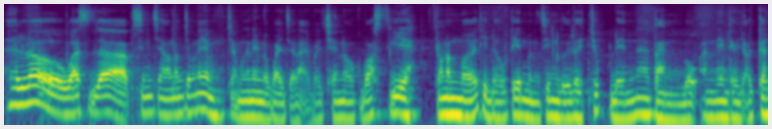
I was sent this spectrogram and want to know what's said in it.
Hello, what's up? Xin chào 500 anh em, chào mừng anh em đã quay trở lại với channel của Boss Gear. Trong năm mới thì đầu tiên mình xin gửi lời chúc đến à, toàn bộ anh em theo dõi kênh.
